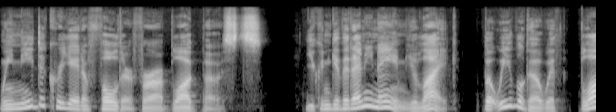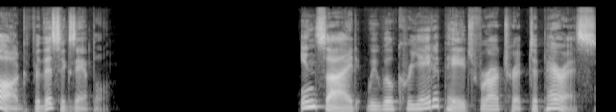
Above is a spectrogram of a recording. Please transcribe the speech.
We need to create a folder for our blog posts. You can give it any name you like, but we will go with blog for this example. Inside, we will create a page for our trip to Paris.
